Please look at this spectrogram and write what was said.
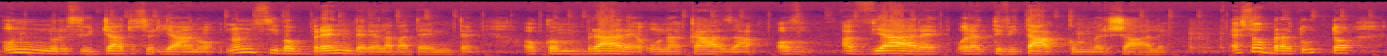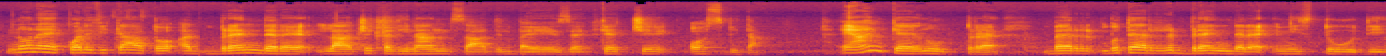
un rifugiato siriano non si può prendere la patente o comprare una casa o avviare un'attività commerciale e soprattutto non è qualificato a prendere la cittadinanza del paese che ci ospita. E anche inoltre per poter riprendere i miei studi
